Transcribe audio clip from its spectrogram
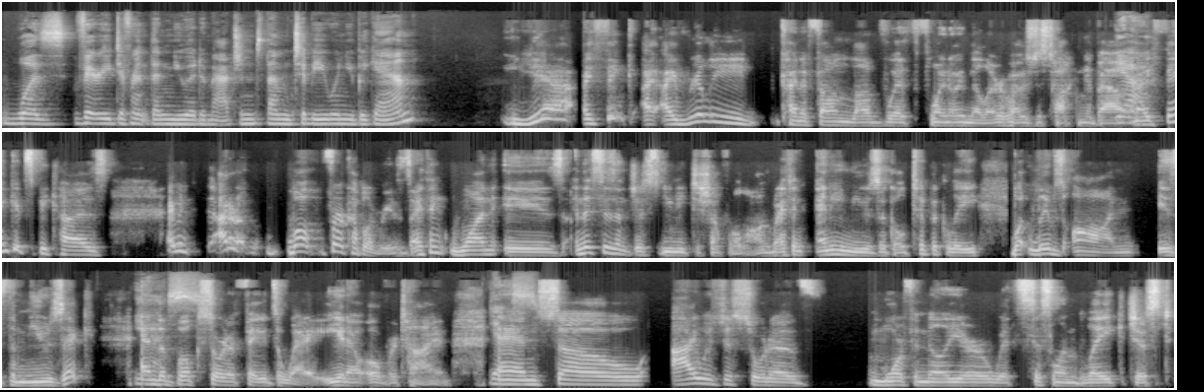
was very different than you had imagined them to be when you began? Yeah, I think I, I, really kind of fell in love with Flournoy Miller, who I was just talking about. Yeah. And I think it's because, I mean, I don't know. Well, for a couple of reasons. I think one is, and this isn't just unique to Shuffle Along, but I think any musical, typically what lives on is the music yes. and the book sort of fades away, you know, over time. Yes. And so I was just sort of more familiar with Sissel and Blake just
